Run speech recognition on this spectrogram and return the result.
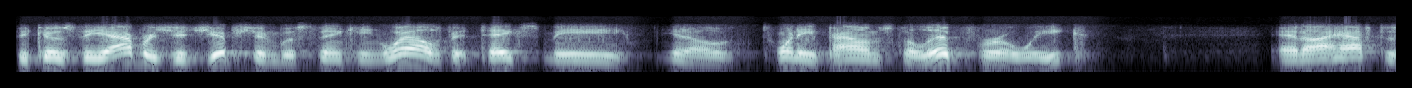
because the average Egyptian was thinking, well, if it takes me, you know, 20 pounds to live for a week, and I have to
